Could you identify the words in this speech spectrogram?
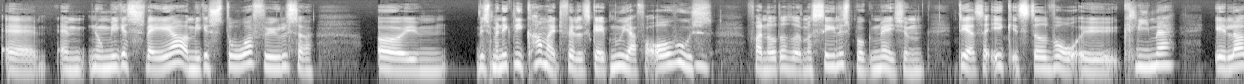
er, er nogle mega svære og mega store følelser. Og øhm, hvis man ikke lige kommer i et fællesskab, nu er jeg fra Aarhus, mm. fra noget, der hedder Marcellesborg Gymnasium, det er altså ikke et sted, hvor øh, klima eller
